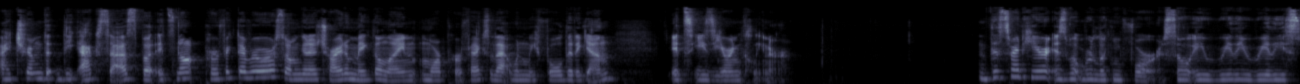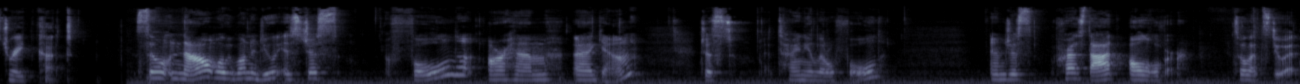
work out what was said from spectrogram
I trimmed the excess, but it's not perfect everywhere, so I'm going to try to make the line more perfect so that when we fold it again, it's easier and cleaner. this right here is what we're looking for. So a really, really straight cut. So now what we want to do is just fold our hem again, just a tiny little fold, and just press that all over. So let's do it.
